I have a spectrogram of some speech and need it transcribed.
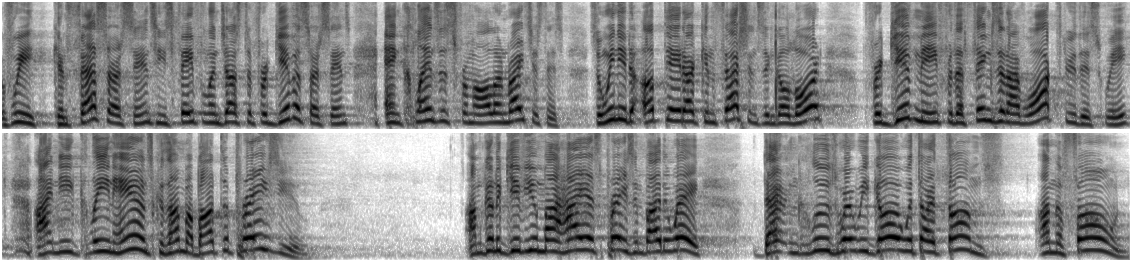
If we confess our sins, He's faithful and just to forgive us our sins and cleanse us from all unrighteousness. So we need to update our confessions and go, Lord, forgive me for the things that I've walked through this week. I need clean hands because I'm about to praise you. I'm going to give you my highest praise. And by the way, that includes where we go with our thumbs on the phone.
